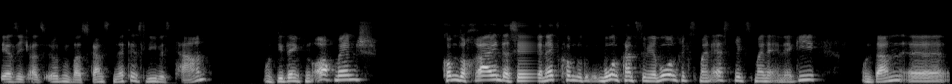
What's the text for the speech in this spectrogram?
der sich als irgendwas ganz Nettes, Liebes tarnt und die denken, ach Mensch, komm doch rein, das ist ja nett, komm, wohnen kannst du mir wohnen, kriegst mein Essen, kriegst meine Energie und dann äh,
